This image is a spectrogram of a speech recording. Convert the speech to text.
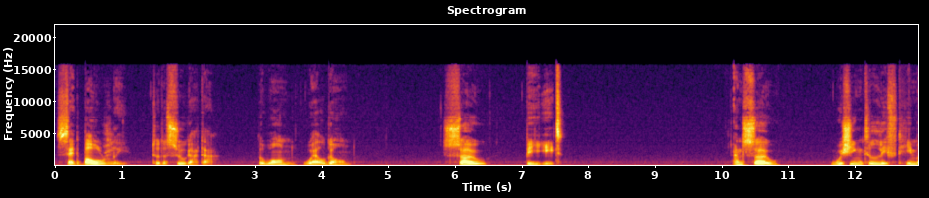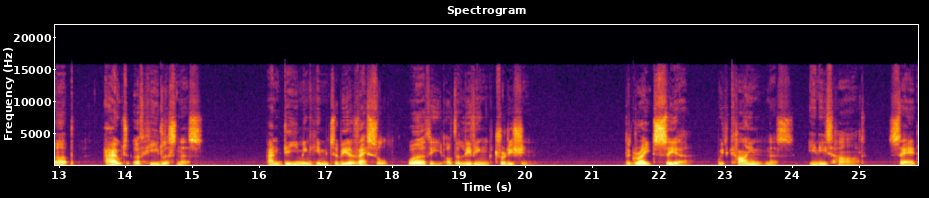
said boldly to the Sugata, the one well gone, So be it. And so, wishing to lift him up out of heedlessness, and deeming him to be a vessel worthy of the living tradition, the great seer, with kindness in his heart, said,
